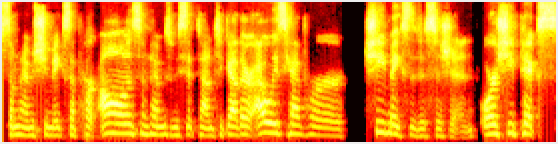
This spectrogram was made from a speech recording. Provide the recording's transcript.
sometimes she makes up her own sometimes we sit down together. I always have her she makes the decision or she picks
